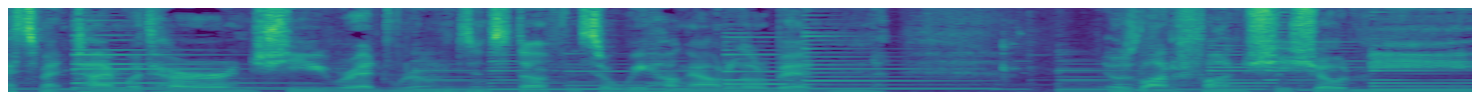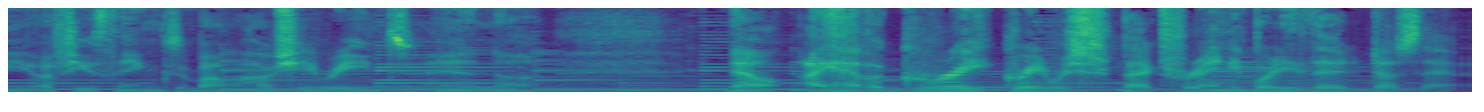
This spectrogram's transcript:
I spent time with her and she read runes and stuff, and so we hung out a little bit and it was a lot of fun. She showed me a few things about how she reads, and uh, now I have a great, great respect for anybody that does that.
